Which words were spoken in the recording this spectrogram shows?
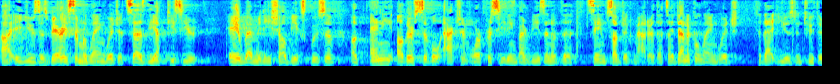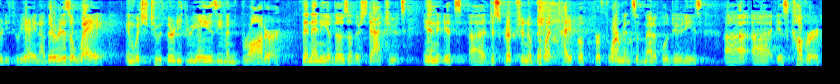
uh, it uses very similar language. It says the FTC a remedy shall be exclusive of any other civil action or proceeding by reason of the same subject matter. That's identical language to that used in 233A. Now, there is a way in which 233A is even broader than any of those other statutes in its uh, description of what type of performance of medical duties uh, uh, is covered.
